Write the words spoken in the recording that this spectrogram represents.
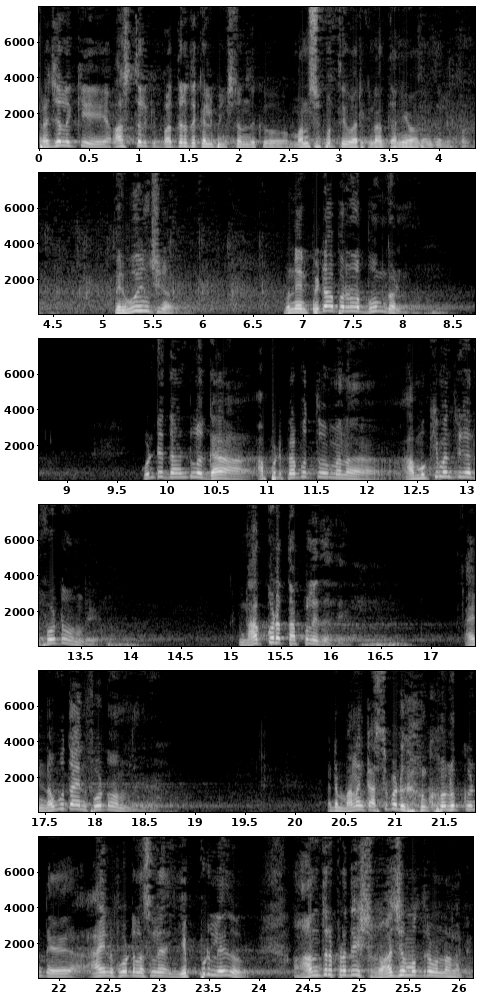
ప్రజలకి ఆస్తులకి భద్రత కల్పించినందుకు మనస్ఫూర్తి వారికి నా ధన్యవాదాలు తెలుపుకున్నాను మీరు ఊహించుకోండి. ఇప్పుడు నేను పిఠాపురంలో భూమి కొన్నాను కొంటే దాంట్లో గా అప్పటి ప్రభుత్వం మన ఆ ముఖ్యమంత్రి గారి ఫోటో ఉంది. నాకు కూడా తప్పలేదు అది. ఆయన నవ్వుతూ ఆయన ఫోటో ఉంది. అంటే మనం కష్టపడి కొనుక్కుంటే ఆయన ఫోటోలు అసలు ఎప్పుడు లేదు. ఆంధ్రప్రదేశ్ రాజముద్ర ఉండాలి అక్కడ.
